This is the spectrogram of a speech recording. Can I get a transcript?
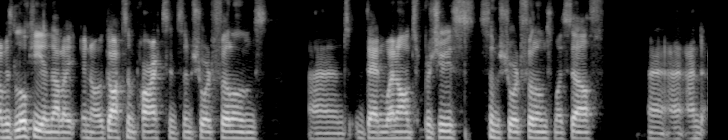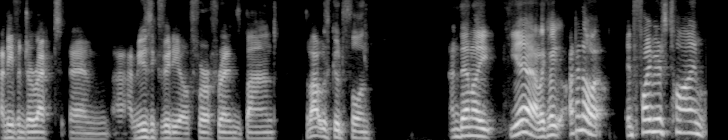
I was lucky in that I, you know, got some parts in some short films and then went on to produce some short films myself uh, and and even direct um, a music video for a friend's band. So that was good fun. And then I, yeah, like I, I don't know. In five years' time,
